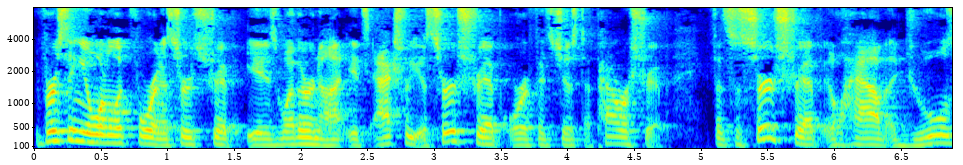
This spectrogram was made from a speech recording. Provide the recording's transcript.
The first thing you'll want to look for in a surge strip is whether or not it's actually a surge strip or if it's just a power strip. If it's a surge strip, it'll have a joules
